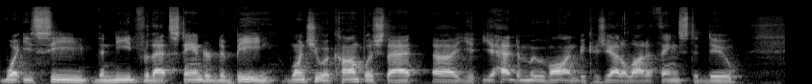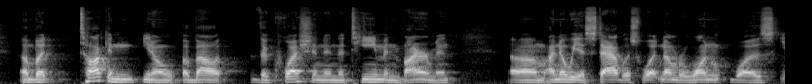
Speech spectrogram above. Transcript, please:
what you see the need for that standard to be once you accomplish that uh, you, you had to move on because you had a lot of things to do um, but talking you know about the question in the team environment um, I know we established what number one was.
